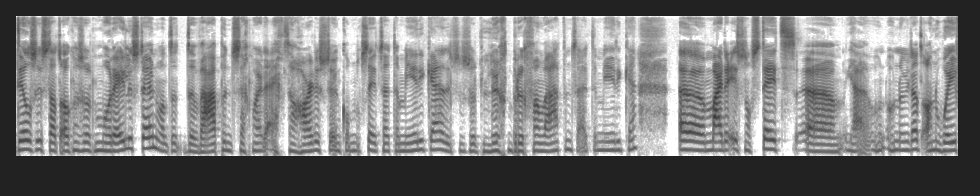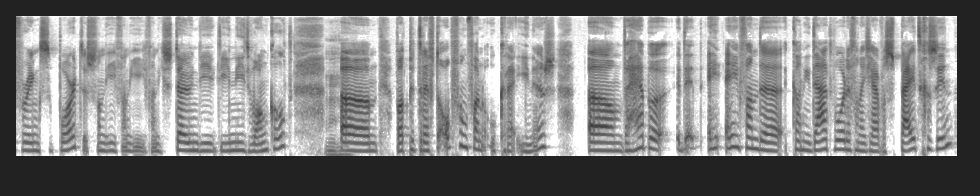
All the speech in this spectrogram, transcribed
deels is dat ook een soort morele steun. Want de, de, wapens, zeg maar, de echte harde steun komt nog steeds uit Amerika. Dus een soort luchtbrug van wapens uit Amerika. Uh, maar er is nog steeds, uh, ja, hoe, hoe, noem je dat? Unwavering support. Dus van die, van die, van die steun die, die niet wankelt. Mm -hmm. wat betreft de opvang van Oekraïners. Um, we hebben de, een van de kandidaatwoorden van het jaar was spijtgezin.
